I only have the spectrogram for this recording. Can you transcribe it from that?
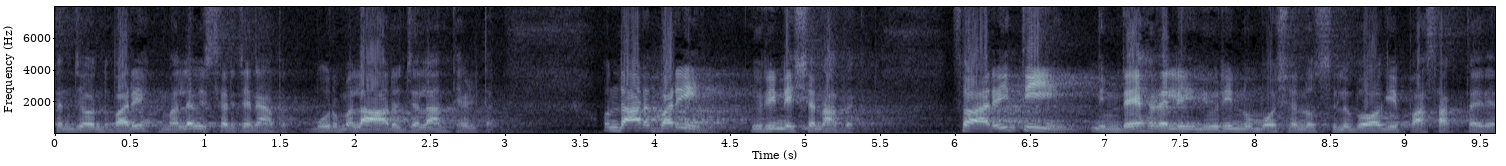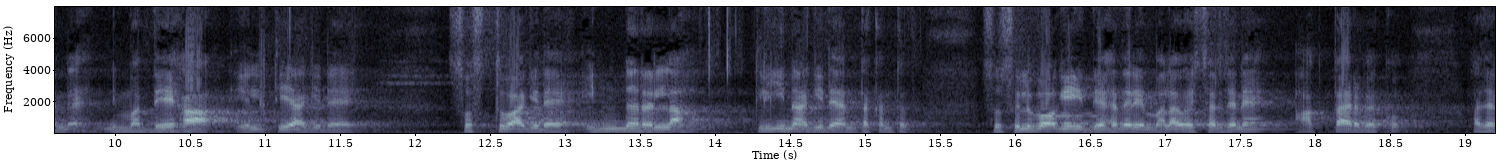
ಸಂಜೆ ಒಂದು ಬಾರಿ ಮಲ ವಿಸರ್ಜನೆ ಆಗಬೇಕು. ಮೂರು ಮಲ, ಆರು ಜಲ ಅಂತ ಹೇಳ್ತಾರೆ ಒಂದು ಆರು ಬಾರಿ ಯೂರಿನೇಷನ್ ಆಗಬೇಕು. ಸೊ ಆ ರೀತಿ ನಿಮ್ಮ ದೇಹದಲ್ಲಿ ಯೂರಿನ್ ಮೋಷನ್ನು ಸುಲಭವಾಗಿ ಪಾಸ್ ಆಗ್ತಾ ಇದೆ ಅಂದರೆ ನಿಮ್ಮ ದೇಹ ಹೆಲ್ತಿಯಾಗಿದೆ ಸ್ವಸ್ಥವಾಗಿದೆ, ಇನ್ನರೆಲ್ಲ ಕ್ಲೀನಾಗಿದೆ ಅಂತಕ್ಕಂಥದ್ದು. ಸೊ ಸುಲಭವಾಗಿ ದೇಹದಲ್ಲಿ ಮಲ ವಿಸರ್ಜನೆ ಆಗ್ತಾ ಇರಬೇಕು. ಅದರ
